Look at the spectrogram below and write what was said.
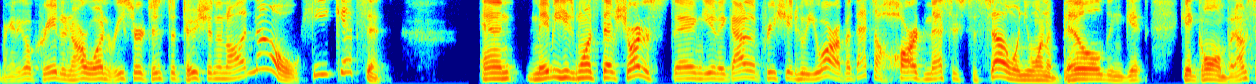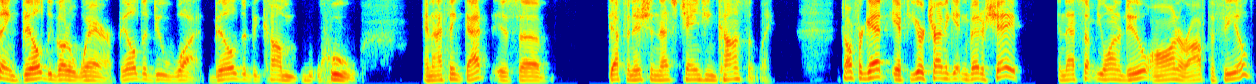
Am I going to go create an R1 research institution and all that? No, he gets it. And maybe he's one step short of saying, you know, you got to appreciate who you are, but that's a hard message to sell when you want to build and get get going. But I'm saying build to go to where? Build to do what? Build to become who? And I think that is a definition that's changing constantly. Don't forget, if you're trying to get in better shape and that's something you want to do on or off the field,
